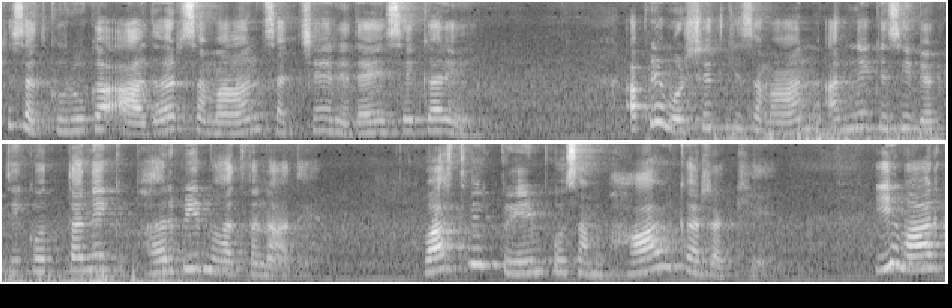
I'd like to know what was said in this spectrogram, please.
कि सदगुरु का आदर समान सच्चे हृदय से करें। अपने मुर्शिद के समान अन्य किसी व्यक्ति को तनिक भर भी महत्व ना दें। वास्तविक प्रेम को संभाल कर रखें। ये मार्ग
